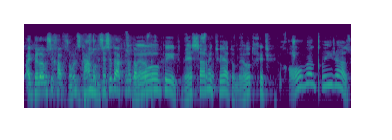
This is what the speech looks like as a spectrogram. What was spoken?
აი ბელარუსი ხალხს, რომელიც გამოდის ესე და აქტიურად ამოწესდება. მეობით, მესამე თვეა თუ მეოთხე თვეა. ყოველ კვირას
